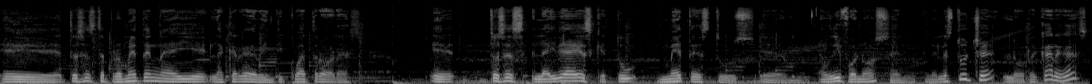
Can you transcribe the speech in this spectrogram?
Eh, entonces te prometen ahí la carga de 24 horas. Eh, entonces la idea es que tú metes tus eh, audífonos en, el estuche, los recargas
